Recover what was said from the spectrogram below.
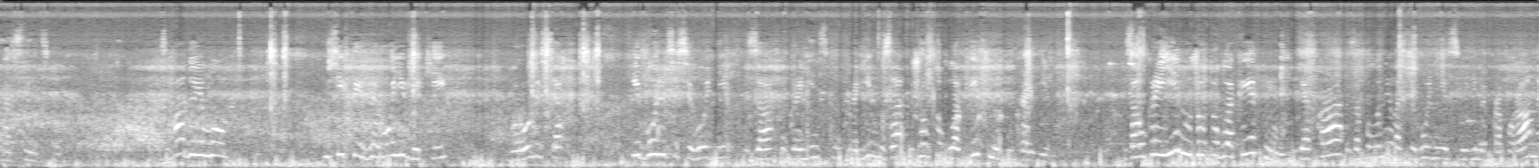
Красницького. Згадуємо усіх тих героїв, які боролися і борються сьогодні за українську Україну, за жовто-блакитну Україну. За Україну жовто-блакитну, яка заполонила сьогодні своїми прапорами,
